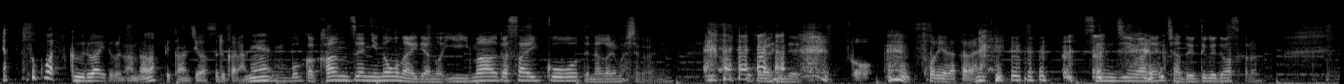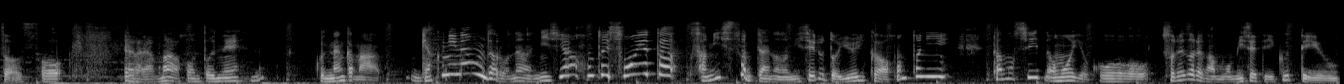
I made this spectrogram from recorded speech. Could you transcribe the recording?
やっぱそこはスクールアイドルなんだなって感じがするからね。僕は完全に脳内であの今が最高って流れましたからねここら辺で そう、それだからね。先人はねちゃんと言ってくれてますからそうそう。だからまあ本当にね、これなんかまあ逆になんだろうな、虹は本当にそういった寂しさみたいなのを見せるというよりかは、本当に楽しい思いをこう、それぞれがもう見せていくっていう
